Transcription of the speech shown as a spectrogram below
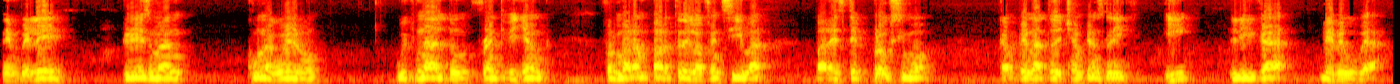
Dembélé, Griezmann, Kun Agüero, Wijnaldum, Frankie de Jong formarán parte de la ofensiva para este próximo campeonato de Champions League y Liga BBVA.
